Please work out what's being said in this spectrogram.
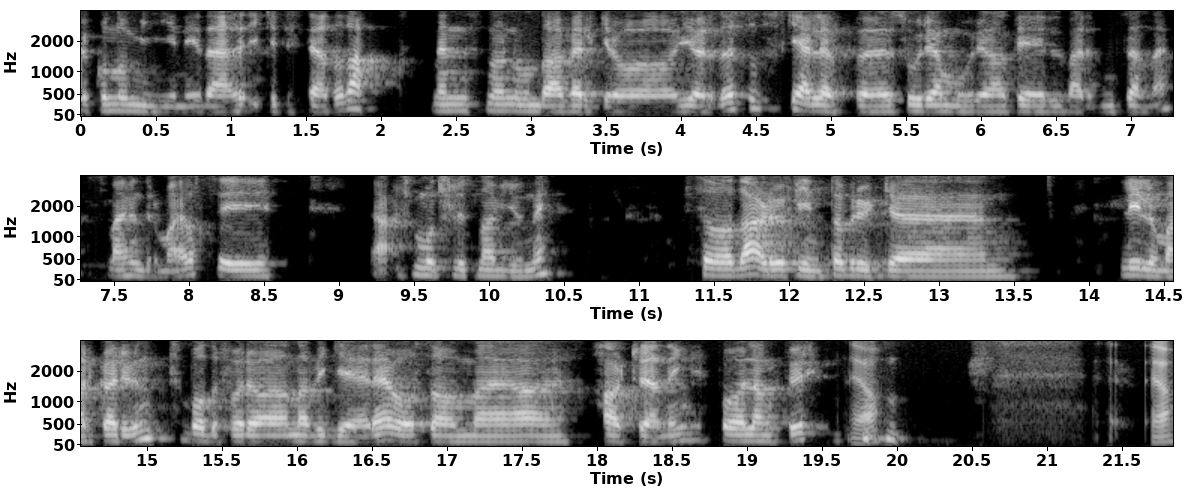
økonomien i det er ikke til stede. da. Mens når noen da velger å gjøre det, så skal jeg løpe Soria Moria til verdens ende, som er 100 miles i, ja, mot slutten av juni. Så da er det jo fint å bruke eh, Lillomarka rundt, både for å navigere og som uh, hardtrening på langtur. Ja. ja.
